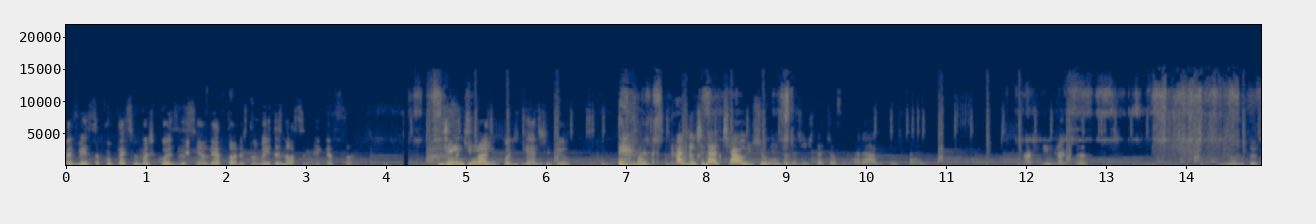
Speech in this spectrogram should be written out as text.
Às vezes acontecem umas coisas assim aleatórias no meio das nossas ligações. Isso Gente, aqui vai pro podcast, viu? a gente dá tchau juntas, a gente dá tchau separado, o que a gente faz? Acho que juntas. juntas.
